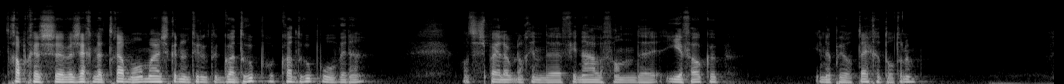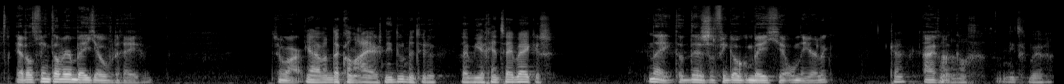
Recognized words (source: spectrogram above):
Het grappige is, eh, we zeggen de treble, maar ze kunnen natuurlijk de quadruple, quadruple winnen. Want ze spelen ook nog in de finale van de IFL Cup in april tegen Tottenham. Ja, dat vind ik dan weer een beetje overdreven. Zeg maar. Ja, want dat kan Ajax niet doen natuurlijk. We hebben hier geen twee bekers. Nee, dat, dus dat vind ik ook een beetje oneerlijk. Oké. Eigenlijk. Nou, dat gaat niet gebeuren.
